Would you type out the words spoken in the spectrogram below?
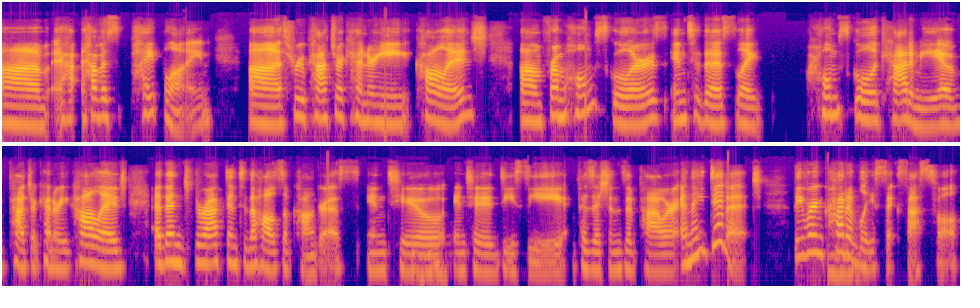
um, ha- have a pipeline uh, through Patrick Henry College um, from homeschoolers into this like homeschool academy of Patrick Henry College, and then direct into the halls of Congress, into mm-hmm. into DC positions of power, and they did it. They were mm-hmm. incredibly mm-hmm. successful.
